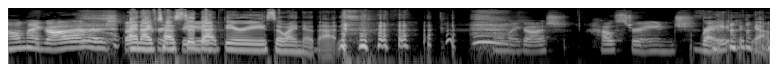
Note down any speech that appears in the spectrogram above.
Oh my gosh. and I've tested that theory, so I know that. Oh my gosh. How strange. right? Yeah.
